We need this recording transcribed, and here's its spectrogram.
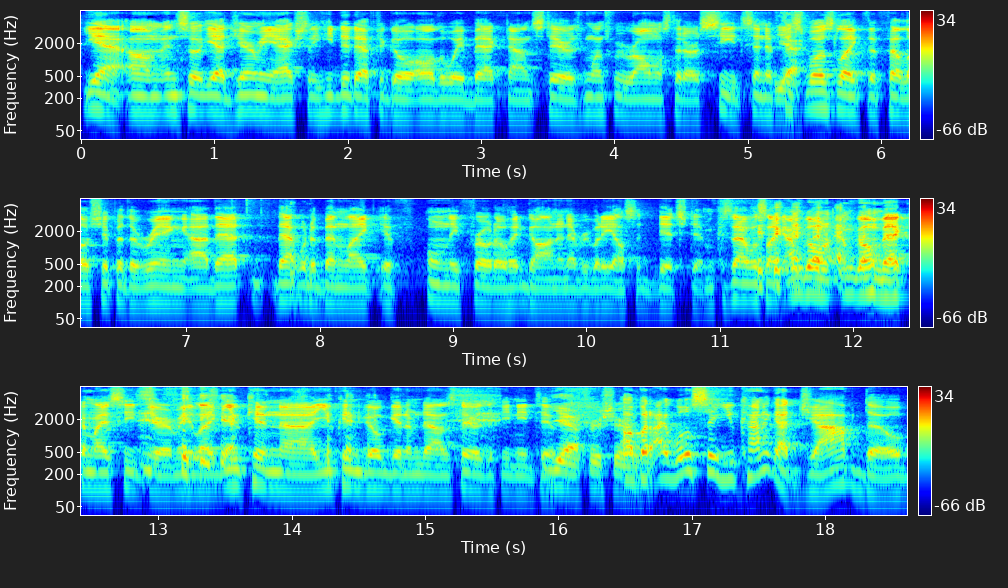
Yeah, um, and so yeah, Jeremy actually he did have to go all the way back downstairs once we were almost at our seats. And if this was like the Fellowship of the Ring, uh, that that would have been like if only Frodo had gone and everybody else had ditched him. Because I was like, I'm going, I'm going back to my seat, Jeremy. Like Yeah. you can, uh, you can go get him downstairs if you need to. Yeah, for sure. Uh, but I will say you kind of got jobbed though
